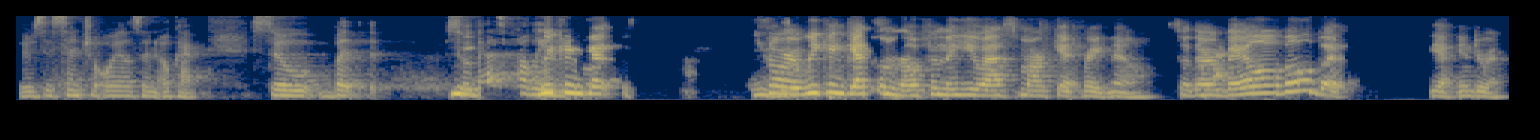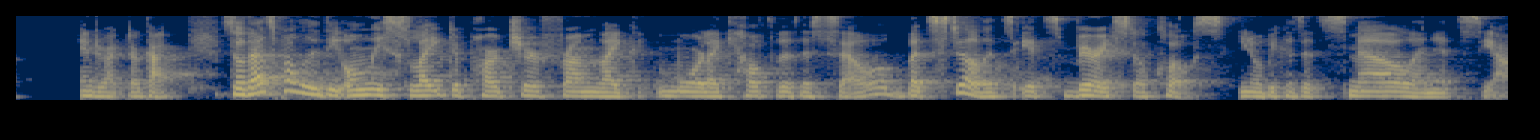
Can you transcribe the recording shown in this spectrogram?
There's essential oils and okay. So but so that's probably we can get sorry, we can get them though from the US market right now. So they're okay. available, but yeah, indirect. Indirect, okay. So that's probably the only slight departure from like more like health of the cell, but still it's it's very still close, you know, because it's smell and it's yeah,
